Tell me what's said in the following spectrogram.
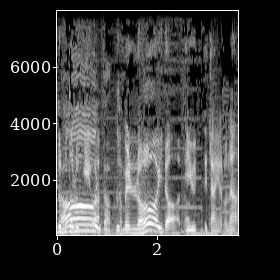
ドクトルゲーは仮面ライダーって言ってたんやろな。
